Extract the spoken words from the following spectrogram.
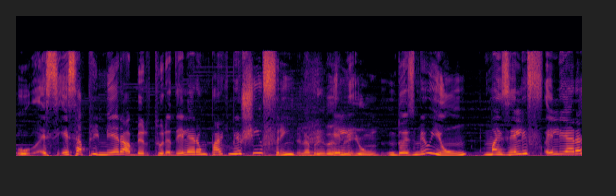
o- esse, essa primeira abertura dele era um parque meio chinfrim. Ele abriu em 2001. Em 2001, mas ele, ele era.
